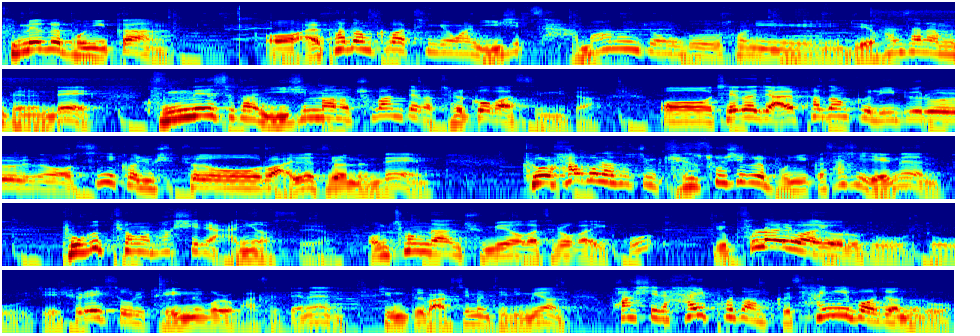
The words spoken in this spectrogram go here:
금액을 보니까 어, 알파덩크 같은 경우 한 24만 원 정도 선이 이제 환산하면 되는데 국내에서도 한 20만 원 초반대가 될 것 같습니다. 어, 제가 이제 알파덩크 리뷰를 어, 스니커 60초로 알려드렸는데 그걸 하고 나서 지금 계속 소식을 보니까 사실 얘는 보급형은 확실히 아니었어요. 엄청난 주미어가 들어가 있고 그리고 플라이와이어로도 또 이제 슈레이스 홀이 돼 있는 걸로 봤을 때는 지금도 말씀을 드리면 확실히 하이퍼덩크 상위 버전으로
